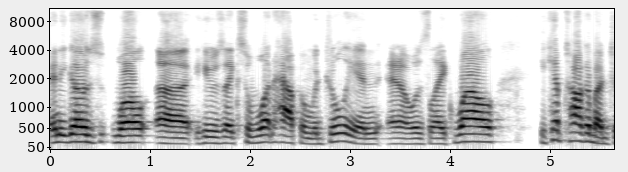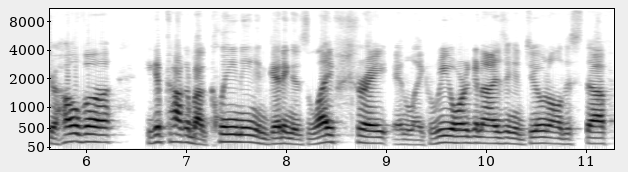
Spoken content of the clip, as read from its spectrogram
And he goes, Well, uh, he was like, So what happened with Julian? And I was like, Well, he kept talking about Jehovah. He kept talking about cleaning and getting his life straight and like reorganizing and doing all this stuff.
